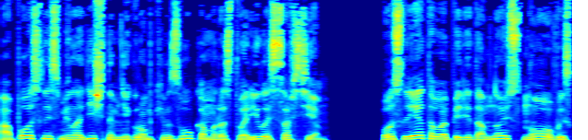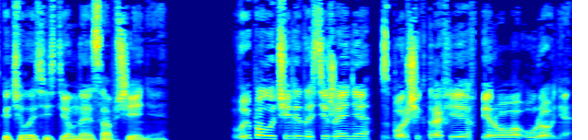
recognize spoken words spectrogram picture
а после с мелодичным негромким звуком растворилась совсем. После этого передо мной снова выскочило системное сообщение. Вы получили достижение «Сборщик трофеев первого уровня».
